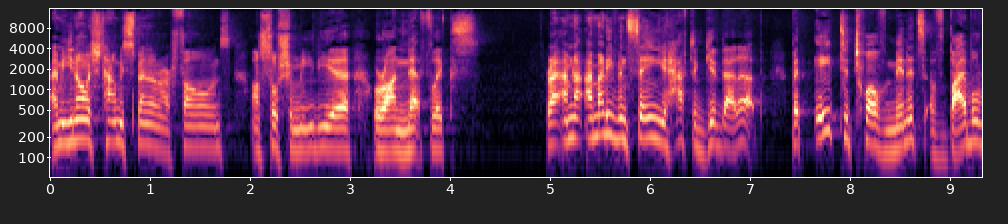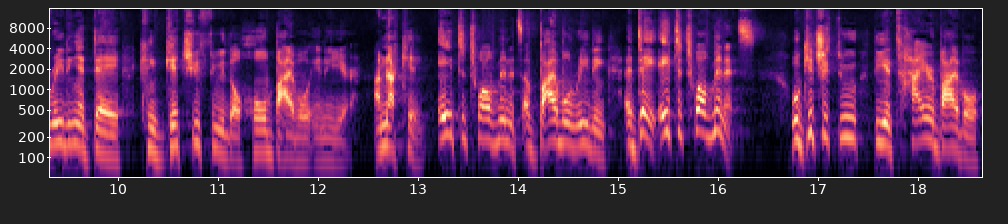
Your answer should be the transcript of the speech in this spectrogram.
I mean, you know how much time we spend on our phones, on social media, or on Netflix? Right? I'm not, I'm not even saying you have to give that up. But 8 to 12 minutes of Bible reading a day can get you through the whole Bible in a year. I'm not kidding. 8 to 12 minutes of Bible reading a day, 8 to 12 minutes, will get you through the entire Bible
